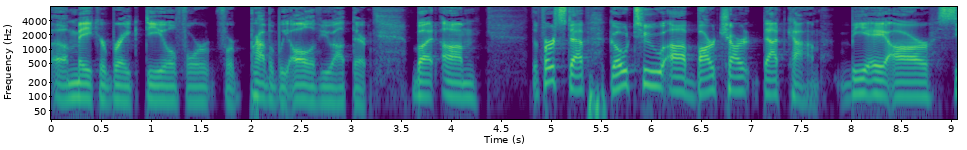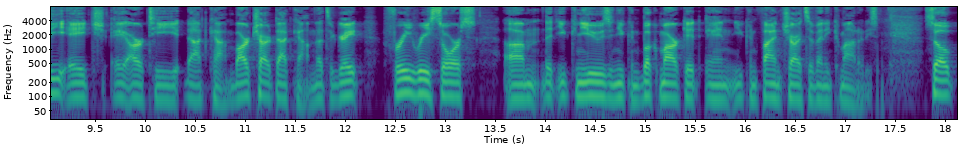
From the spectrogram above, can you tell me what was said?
a make or break deal for for probably all of you out there. But um, the first step, go to uh, barchart.com, B A R C H A R T.com, barchart.com. That's a great free resource um, that you can use and you can bookmark it and you can find charts of any commodities. So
